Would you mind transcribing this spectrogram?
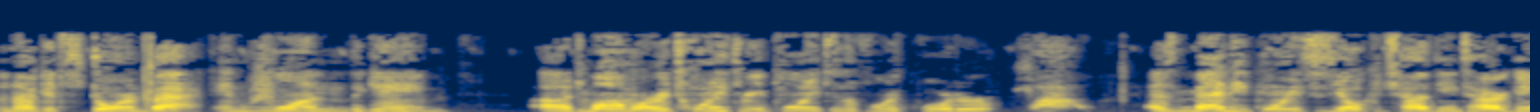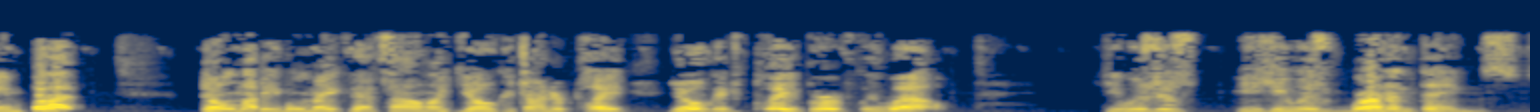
The Nuggets stormed back and won the game. Uh, Jamal Murray, 23 points in the fourth quarter. Wow. As many points as Jokic had the entire game, but don't let people make that sound like Jokic underplayed. Jokic played perfectly well. He was just, he, he was running things.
